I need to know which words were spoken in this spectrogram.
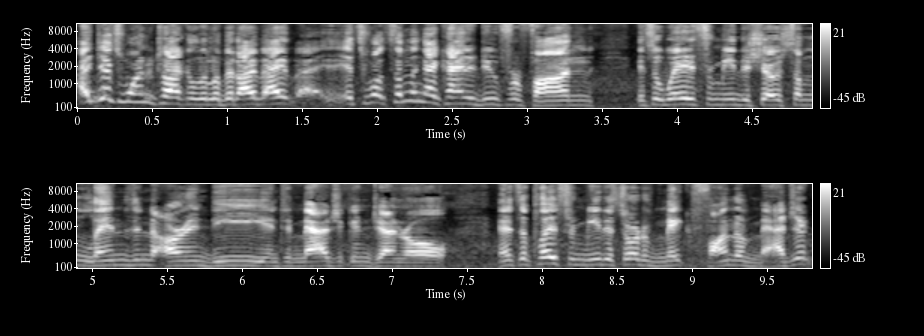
I just want to talk a little bit. I've, I've, it's something I kind of do for fun. It's a way for me to show some lens into R and D, into magic in general, and it's a place for me to sort of make fun of magic,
